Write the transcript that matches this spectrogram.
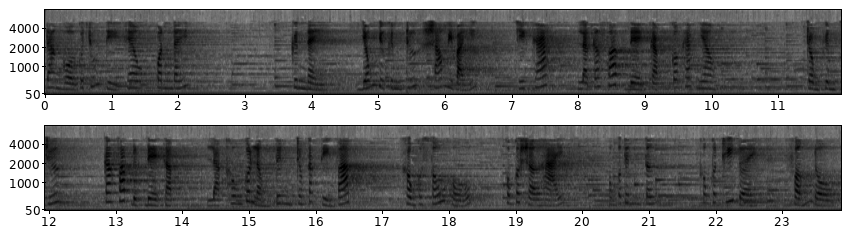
đang ngồi có chúng tỳ kheo quanh đấy. Kinh này giống như kinh trước 67 chỉ khác là các pháp đề cập có khác nhau. Trong kinh trước, các pháp được đề cập là không có lòng tin trong các thiền pháp không có xấu hổ không có sợ hãi không có tinh tấn không có trí tuệ phẫn nộ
